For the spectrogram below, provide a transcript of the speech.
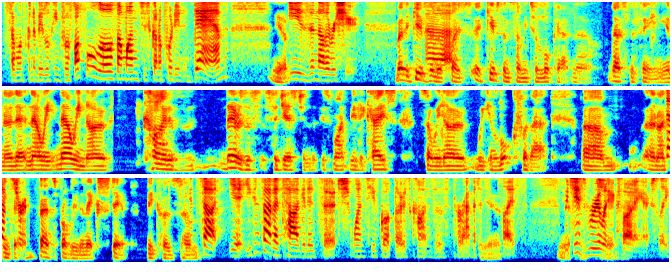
someone's going to be looking for fossils or someone's just going to put in a dam Yeah. is another issue. But it gives them a place. It gives them something to look at now. That's the thing, you know. That now we now we know, kind of. there is a suggestion that this might be the case, so we know we can look for that. Um, and I think That's that, true. that's probably the next step because You um, can start, yeah, you can start a targeted search once you've got those kinds of parameters Yeah. in place, Yeah. which is really exciting, actually.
